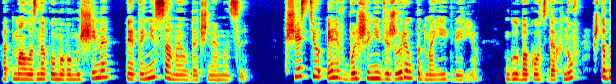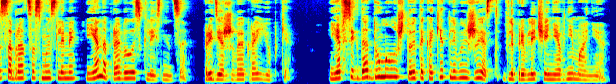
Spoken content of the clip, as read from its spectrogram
от малознакомого мужчины – это не самая удачная мысль. К счастью, эльф больше не дежурил под моей дверью. Глубоко вздохнув, чтобы собраться с мыслями, я направилась к лестнице, придерживая край юбки. Я всегда думала, что это кокетливый жест для привлечения внимания,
